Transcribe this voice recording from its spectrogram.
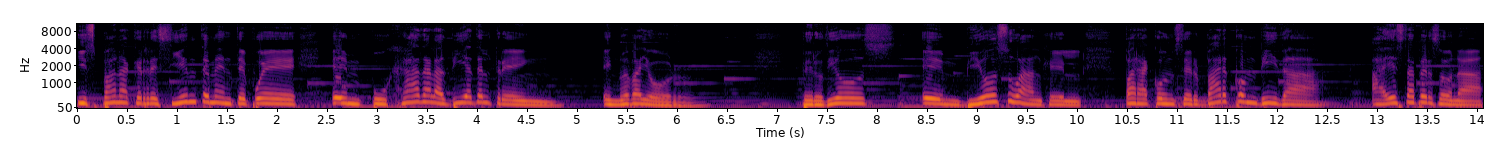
hispana que recientemente fue empujada a las vías del tren en Nueva York. Pero Dios envió su ángel para conservar con vida a esta persona,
